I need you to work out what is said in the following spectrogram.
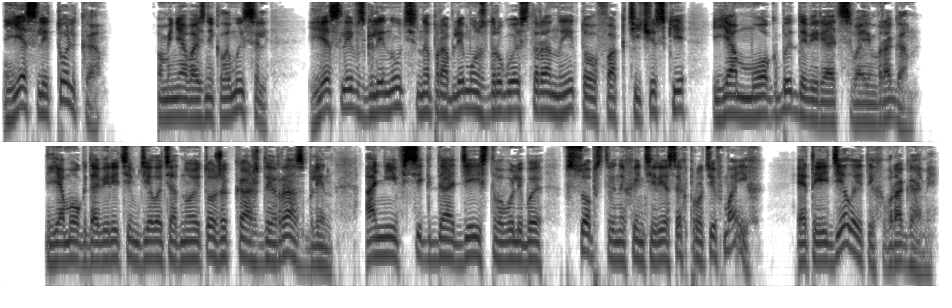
Если только... У меня возникла мысль, если взглянуть на проблему с другой стороны, то фактически я мог бы доверять своим врагам. Я мог доверить им делать одно и то же каждый раз, блин. Они всегда действовали бы в собственных интересах против моих. Это и делает их врагами.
